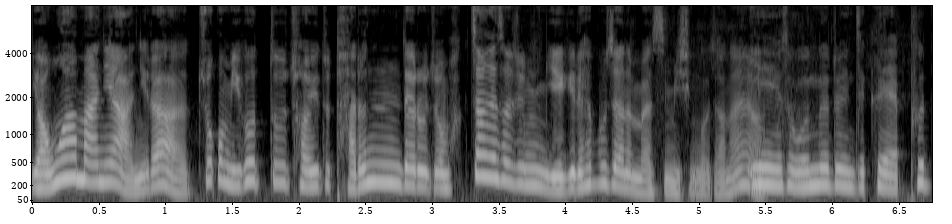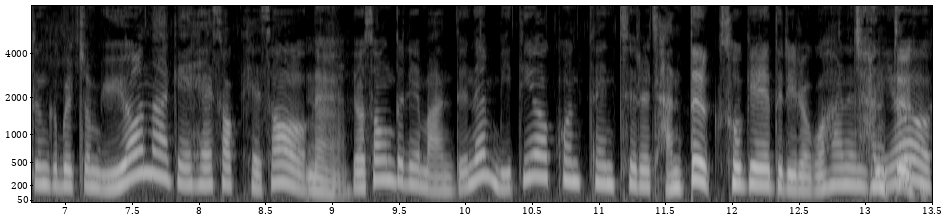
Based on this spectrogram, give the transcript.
영화만이 아니라 조금 이것도 저희도 다른 데로 좀 확장해서 좀 얘기를 해보자는 말씀이신 거잖아요. 예, 그래서 오늘은 이제 그 F 등급을 좀 유연하게 해석해서 네. 여성들이 만드는 미디어 콘텐츠를 잔뜩 소개해드리려고 하는데요. 잔뜩.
